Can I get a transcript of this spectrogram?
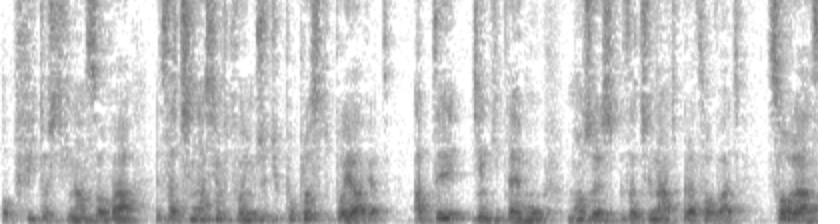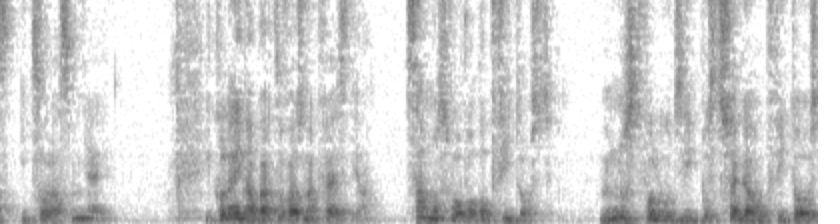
obfitość finansowa zaczyna się w Twoim życiu po prostu pojawiać, a Ty dzięki temu możesz zaczynać pracować coraz i coraz mniej. I kolejna bardzo ważna kwestia. Samo słowo obfitość. Mnóstwo ludzi postrzega obfitość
